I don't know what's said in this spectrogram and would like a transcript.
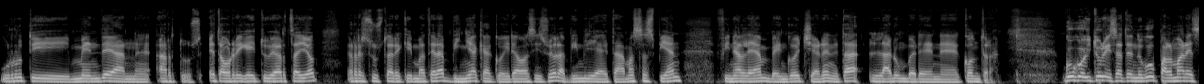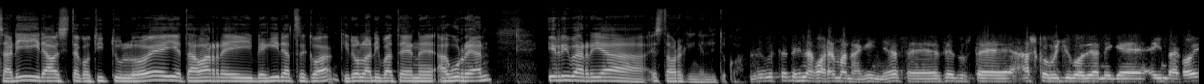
urruti mendean hartuz. Eta horri gehitu behartzaio errezustarekin batera binakako irabazi zuela 2000 eta amazazpian finalean bengoetxearen eta larun beren eh, kontra. Gugo itura izaten dugu palmarezari irabazitako tituloei eta barrei begiratzekoa, kirolari baten eh, agurrean, Irribarria ez da horrekin geldituko. Nik uste dut nago harreman agin, ez? Ez dut uste asko bituko dianik egin dakoi,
